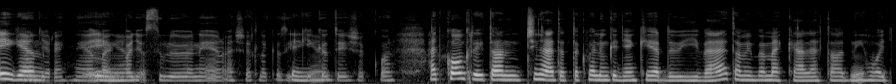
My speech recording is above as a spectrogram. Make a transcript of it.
igen. a gyereknél, igen. Meg, vagy a szülőnél esetleg az így kikötés, akkor... Hát konkrétan csináltattak velünk egy ilyen kérdőívet, amiben meg kellett adni, hogy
